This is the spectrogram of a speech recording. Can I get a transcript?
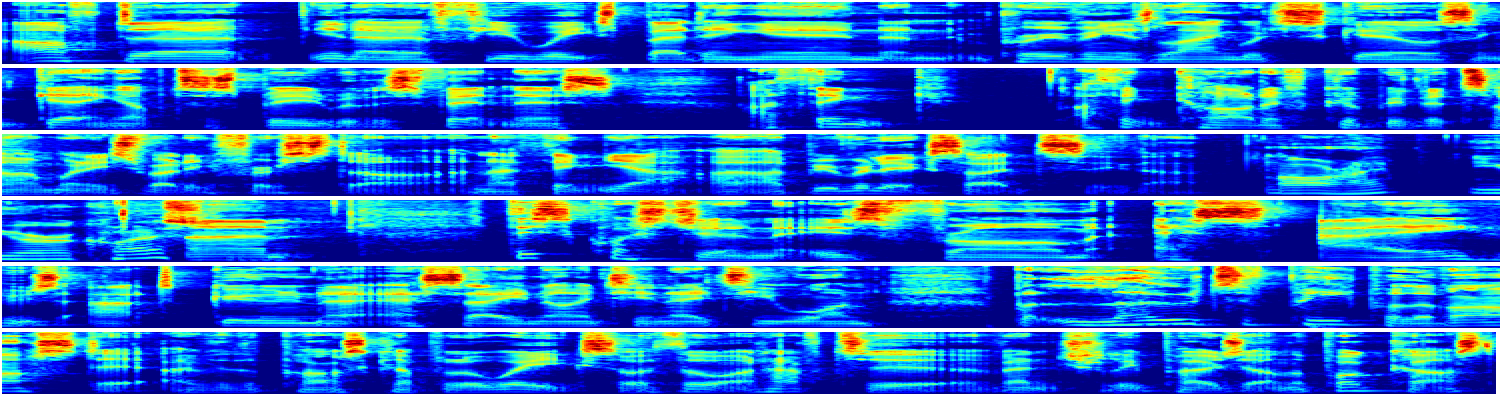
after, you know, a few weeks bedding in and improving his language skills and getting up to speed with his fitness, I think I think Cardiff could be the time when he's ready for a start. And I think, yeah, I'd be really excited to see that. All right. Your request? Um, this question is from SA, who's at Guna SA 1981. But loads of people have asked it over the past couple of weeks. So I thought I'd have to eventually pose it on the podcast.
